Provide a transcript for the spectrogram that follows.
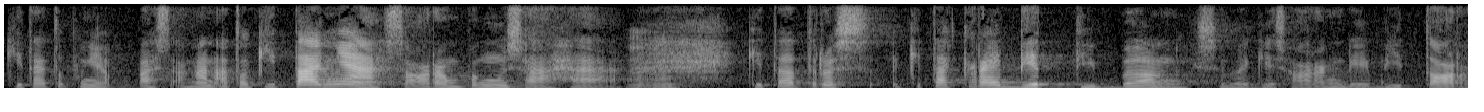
kita tuh punya pasangan atau kitanya seorang pengusaha, mm -hmm. kita terus kita kredit di bank sebagai seorang debitor,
